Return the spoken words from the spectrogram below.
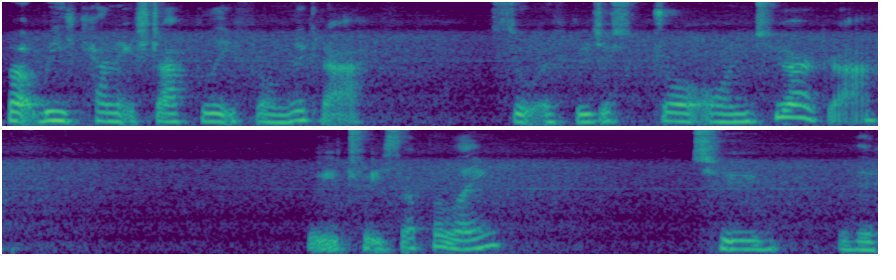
but we can extrapolate from the graph. So if we just draw onto our graph, we trace up a line to the,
